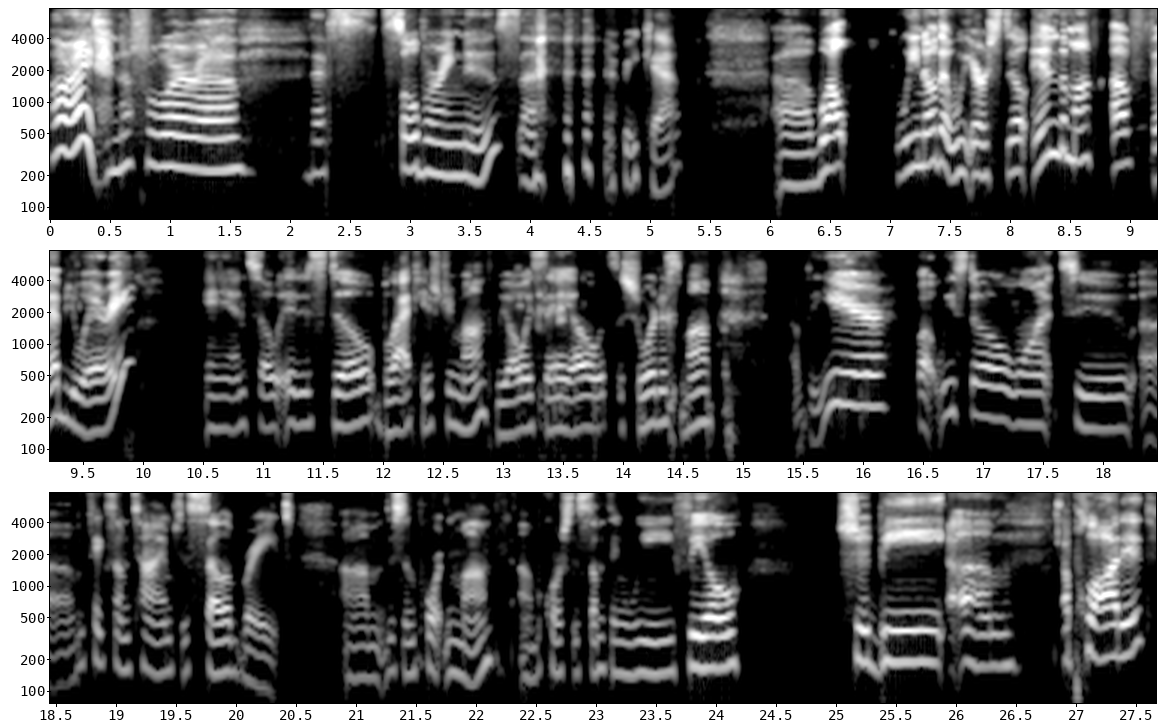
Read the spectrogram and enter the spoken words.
All right, enough for uh, that's sobering news recap. Uh, well, we know that we are still in the month of February, and so it is still Black History Month. We always say, "Oh, it's the shortest month of the year," but we still want to um, take some time to celebrate um, this important month. Um, of course, it's something we feel should be um, applauded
